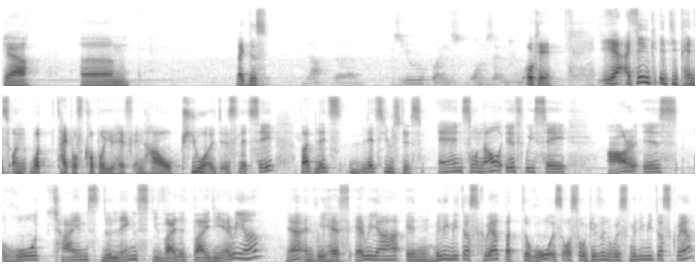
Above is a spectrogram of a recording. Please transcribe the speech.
Yeah. Um, like this. uh, 0.172. Okay. Yeah, I think it depends on what type of copper you have and how pure it is, let's say. But let's let's use this. And so now if we say R is rho times the length divided by the area, yeah, and we have area in millimeter squared, but the rho is also given with millimeter square,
